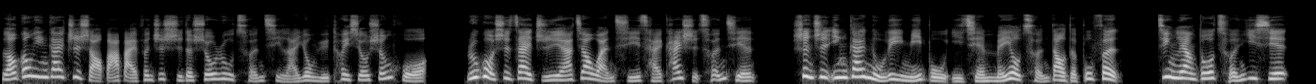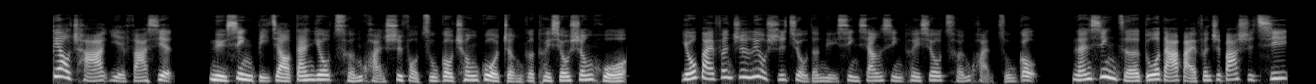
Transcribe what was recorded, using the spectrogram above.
劳工应该至少把百分之十的收入存起来用于退休生活。如果是在职涯较晚期才开始存钱，甚至应该努力弥补以前没有存到的部分，尽量多存一些。调查也发现，女性比较担忧存款是否足够撑过整个退休生活。有百分之六十九的女性相信退休存款足够，男性则多达百分之八十七。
